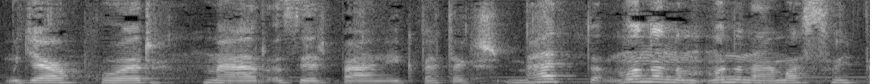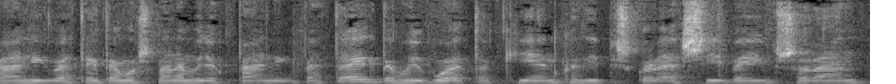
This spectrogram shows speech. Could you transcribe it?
ugye akkor már azért pánikbeteg, hát mondanám, mondanám azt, hogy pánikbeteg, de most már nem vagyok pánikbeteg, de hogy voltak ilyen középiskolás éveim során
